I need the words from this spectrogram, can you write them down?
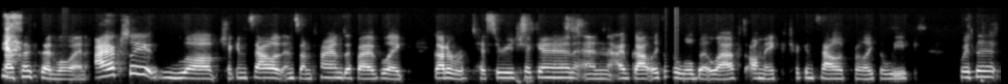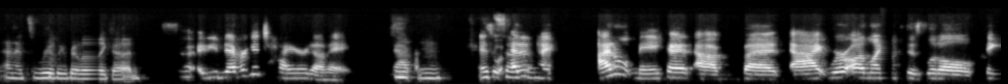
That's a good one. I actually love chicken salad. And sometimes if I've like got a rotisserie chicken and I've got like a little bit left, I'll make chicken salad for like the week with it. And it's really, really good. So you never get tired of it. Never. Mm-mm. It's so so, Ed and. I, I don't make it, um, but I we're on like this little thing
